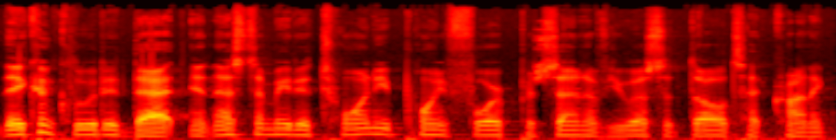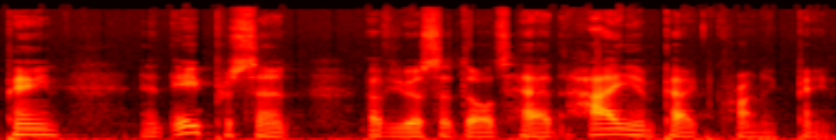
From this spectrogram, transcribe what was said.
They concluded that an estimated 20.4% of U.S. adults had chronic pain and 8% of U.S. adults had high impact chronic pain,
